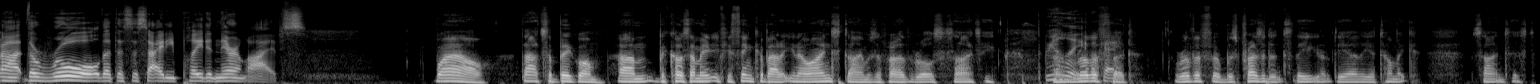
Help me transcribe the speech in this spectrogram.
Uh, the role that the society played in their lives? Wow, that's a big one. Um, because, I mean, if you think about it, you know, Einstein was a fellow of the Royal Society. Really? Um, Rutherford. Okay. Rutherford was president, the, you know, the early atomic scientist.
